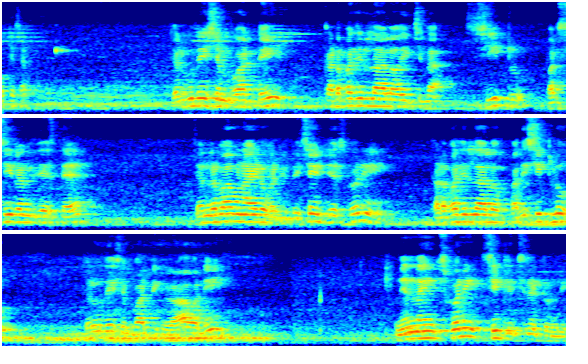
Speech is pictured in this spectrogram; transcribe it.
Okay sir. Telugu Desam party Kadapa జిల్లాలో ఇచ్చిన సీట్లు పరిశీలన చేస్తే చంద్రబాబు నాయుడు ఒకటి డిసైడ్ చేసుకొని కడప జిల్లాలో పది సీట్లు తెలుగుదేశం పార్టీకి రావని నిర్ణయించుకొని సీట్లు ఇచ్చినట్టుంది.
